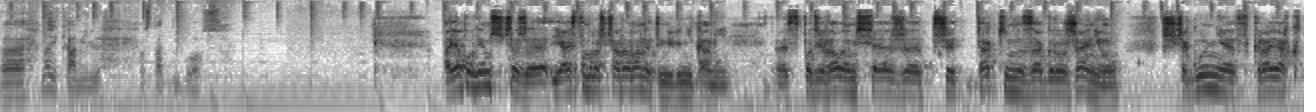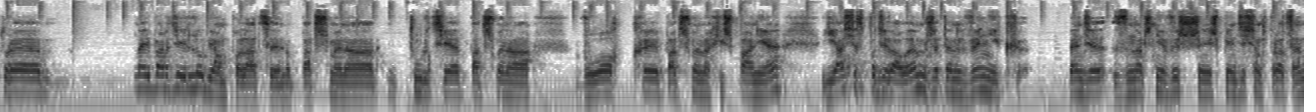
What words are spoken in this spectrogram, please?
E, no i Kamil, ostatni głos. A ja powiem szczerze, ja jestem rozczarowany tymi wynikami. E, spodziewałem się, że przy takim zagrożeniu, szczególnie w krajach, które najbardziej lubią Polacy, no patrzmy na Turcję, patrzmy na Włochy, patrzmy na Hiszpanię, ja się spodziewałem, że ten wynik będzie znacznie wyższy niż 50%.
